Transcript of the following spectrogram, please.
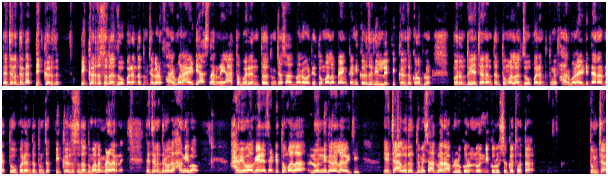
त्याच्यानंतर काय? पीक कर्ज. पीक कर्ज सुद्धा जोपर्यंत तुमच्याकडे फार्मर आयडी असणार नाही आतापर्यंत तुमच्या सातबारावरती तुम्हाला बँकांनी कर्ज दिलेलं आहे पीक कर्ज क्रॉप लोन. परंतु याच्यानंतर तुम्हाला जोपर्यंत तुम्ही फार्मर आयडी देणार नाही तोपर्यंत तुमचं पीक कर्ज सुद्धा तुम्हाला मिळणार नाही. त्याच्यानंतर बघा हमी भाव. हमी भाव घेण्यासाठी तुम्हाला नोंदणी करायला लागायची. याच्या अगोदर तुम्ही सातबारा अपलोड करून नोंदणी करू शकत होता. तुमच्या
